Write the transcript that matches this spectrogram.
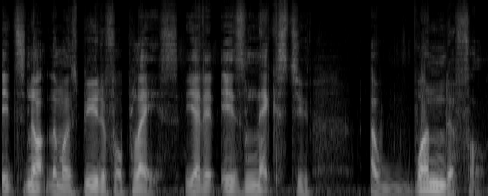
it's not the most beautiful place, yet it is next to a wonderful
